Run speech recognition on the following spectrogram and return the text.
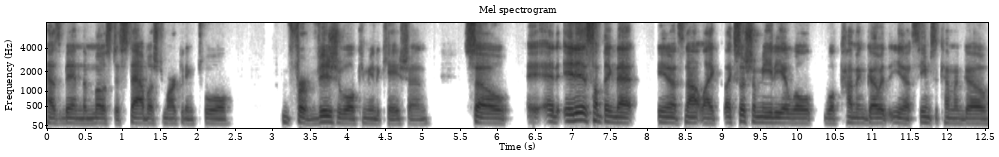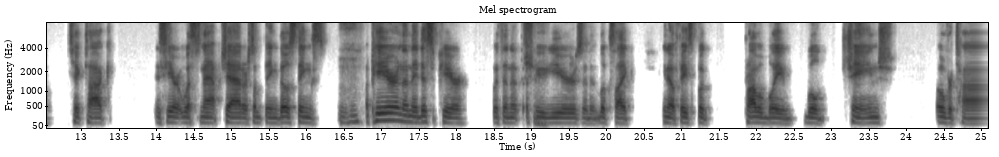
has been the most established marketing tool for visual communication. So it, it is something that you know it's not like like social media will will come and go. You know, it seems to come and go. TikTok is here with Snapchat or something. Those things mm-hmm. appear and then they disappear within a, a sure. few years, and it looks like you know Facebook probably will change over time.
